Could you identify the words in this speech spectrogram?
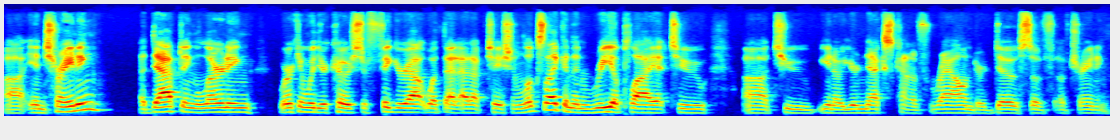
uh, in training, adapting, learning, working with your coach to figure out what that adaptation looks like, and then reapply it to uh, to you know your next kind of round or dose of of training.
